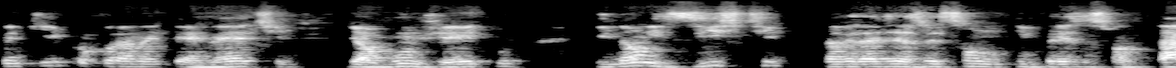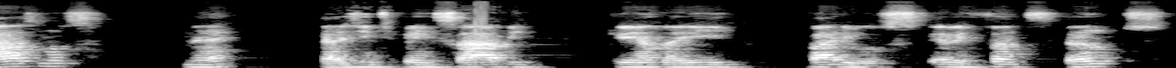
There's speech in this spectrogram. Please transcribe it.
Tem que ir procurar na internet de algum jeito. E não existe, na verdade, às vezes são empresas fantasmas, né? Que a gente bem sabe, criando aí vários elefantes brancos,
